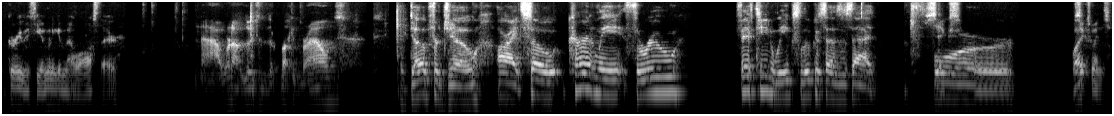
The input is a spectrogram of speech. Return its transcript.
agree with you. I'm going to give them a loss there. nah, we're not losing to the fucking Browns. a dub for Joe. All right, so currently through 15 weeks, Lucas has us at Six. four. What? Six wins.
